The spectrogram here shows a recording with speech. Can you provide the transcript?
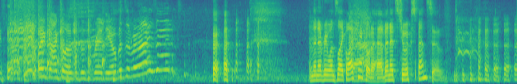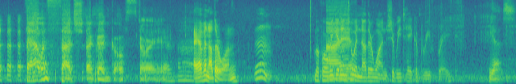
AT&T. When God, when God closes his sprint, he opens a Verizon. And then everyone's like, "Well, I can't go to heaven; it's too expensive." That was such a good ghost story. I have another one. Hmm. Before we get I- into another one, should we take a brief break? Yes.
